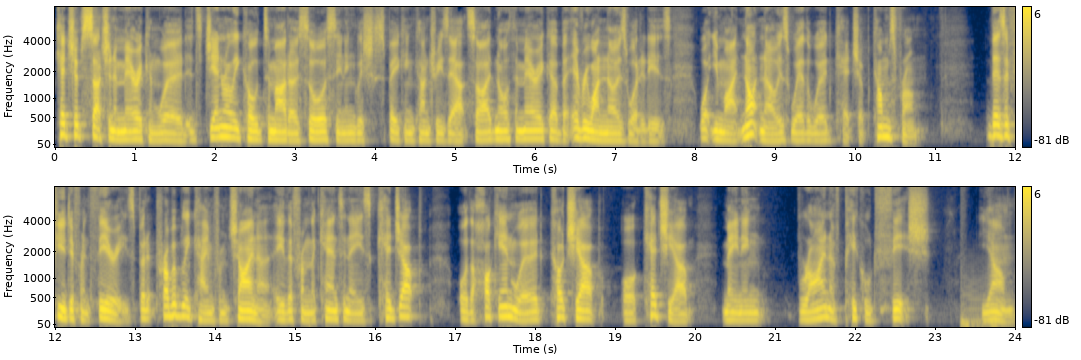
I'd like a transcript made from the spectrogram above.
Ketchup's such an American word. It's generally called tomato sauce in English speaking countries outside North America, but everyone knows what it is. What you might not know is where the word ketchup comes from. There's a few different theories, but it probably came from China, either from the Cantonese kejup or the Hokkien word kochiap or ketchup, meaning brine of pickled fish. Yum.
